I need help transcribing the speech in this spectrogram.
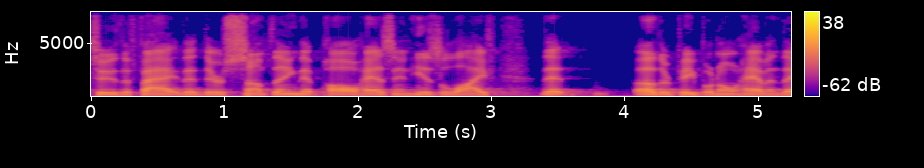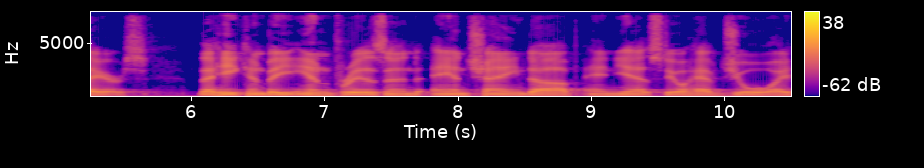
to the fact that there's something that Paul has in his life that other people don't have in theirs that he can be imprisoned and chained up and yet still have joy.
